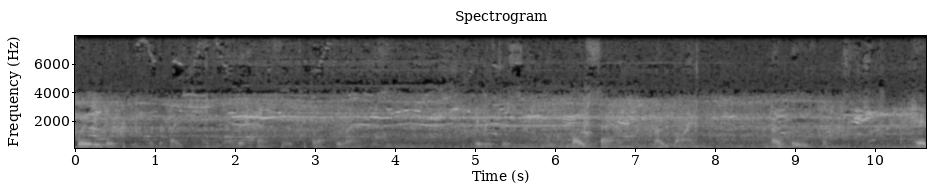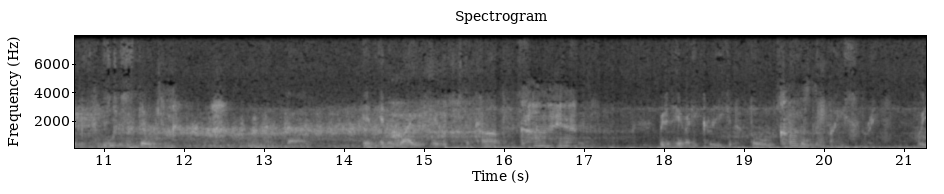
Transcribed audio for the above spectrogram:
Where we lived in the basement of the house that's collapsed around us. It was just no sound, no light, no movement. Everything was just still. And uh, in, in a way, it was just a calm. Come here. We didn't hear any creaking of balls or falling masonry. We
